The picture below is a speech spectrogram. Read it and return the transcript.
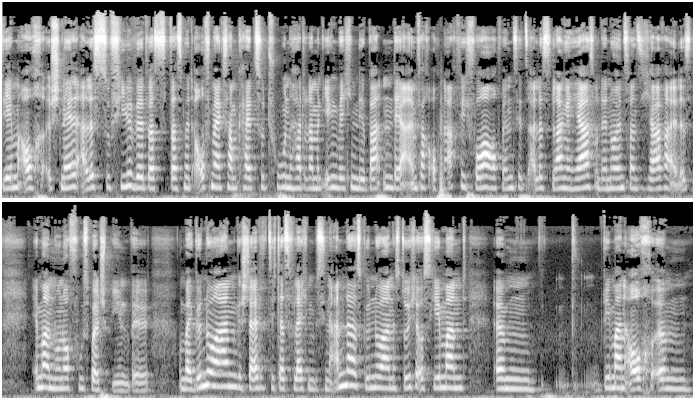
dem auch schnell alles zu viel wird, was, was mit Aufmerksamkeit zu tun hat oder mit irgendwelchen Debatten, der einfach auch nach wie vor, auch wenn es jetzt alles lange her ist und der 29 Jahre alt ist, immer nur noch Fußball spielen will. Und bei Gündogan gestaltet sich das vielleicht ein bisschen anders. Gündogan ist durchaus jemand, ähm, dem man auch ähm,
